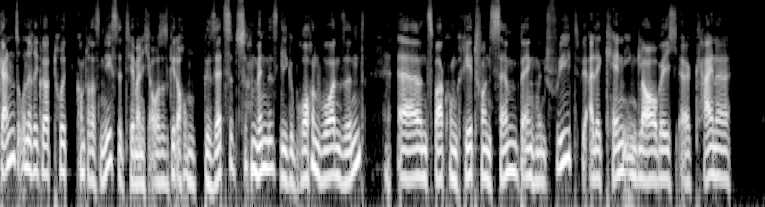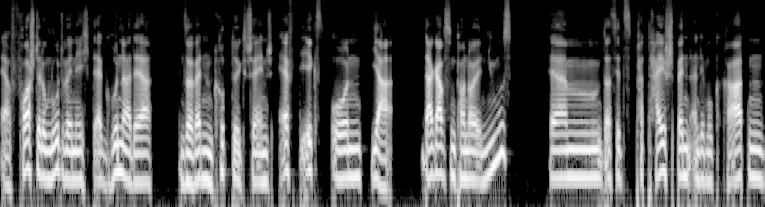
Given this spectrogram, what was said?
ganz ohne Regulatorik kommt auch das nächste Thema nicht aus. Es geht auch um Gesetze zumindest, die gebrochen worden sind. Äh, und zwar konkret von Sam Bankman-Fried. Wir alle kennen ihn, glaube ich. Äh, keine äh, Vorstellung notwendig. Der Gründer der insolventen Krypto-Exchange FTX. Und ja, da gab es ein paar neue News, ähm, dass jetzt Parteispenden an Demokraten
